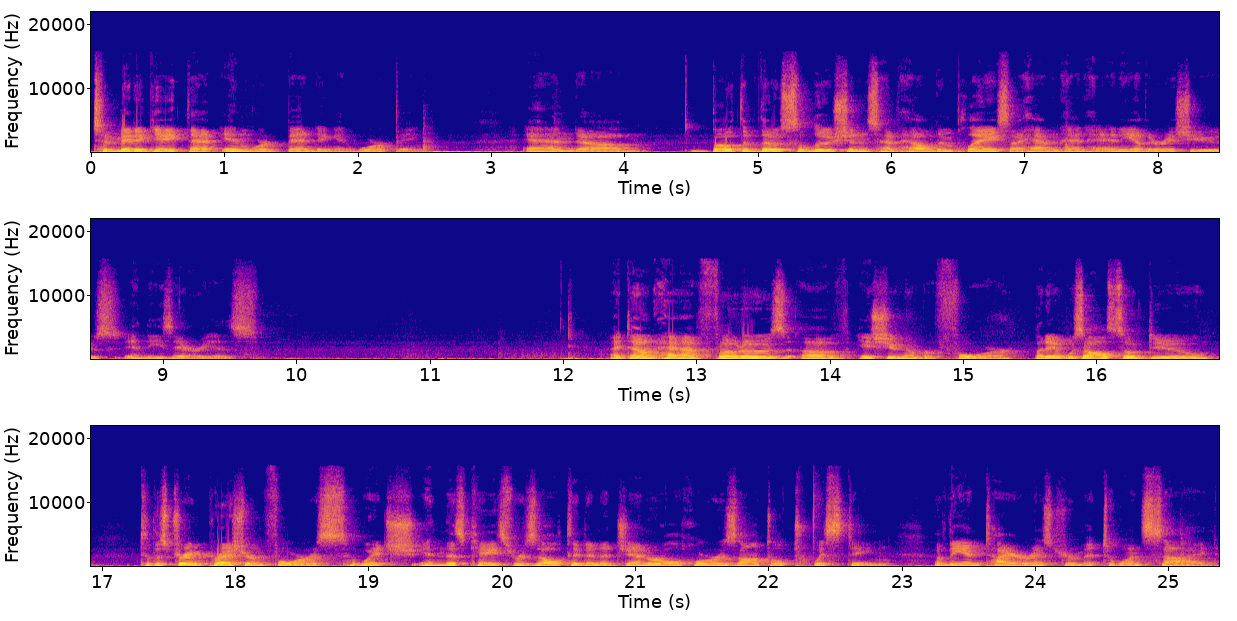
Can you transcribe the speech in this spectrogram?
to mitigate that inward bending and warping. And um, both of those solutions have held in place. I haven't had any other issues in these areas. I don't have photos of issue number four, but it was also due to the string pressure and force, which in this case resulted in a general horizontal twisting of the entire instrument to one side.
